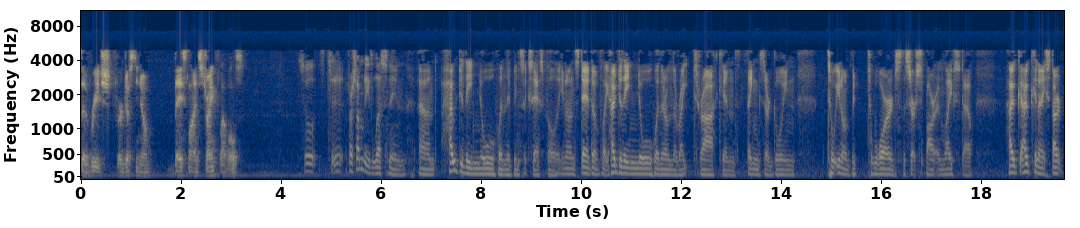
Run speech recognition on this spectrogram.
to reach for just you know baseline strength levels. So, to, for somebody listening, and how do they know when they've been successful? You know, instead of like, how do they know when they're on the right track and things are going to, you know, towards the sort of Spartan lifestyle? How how can I start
